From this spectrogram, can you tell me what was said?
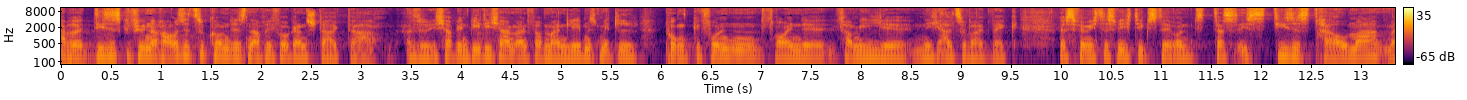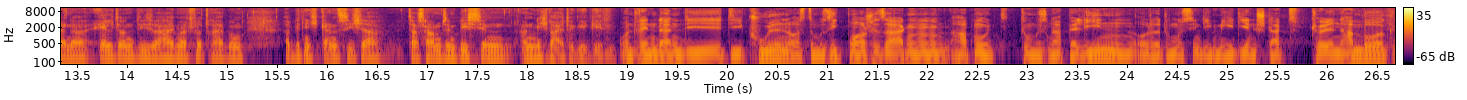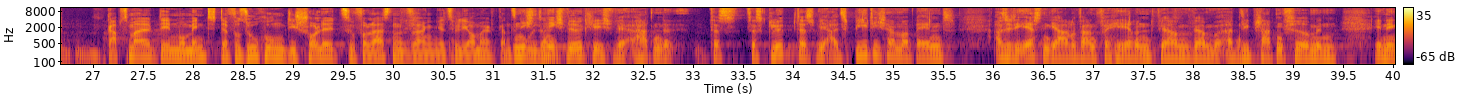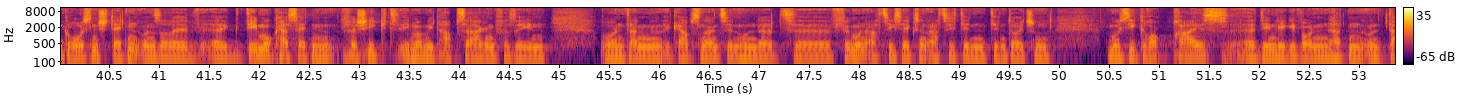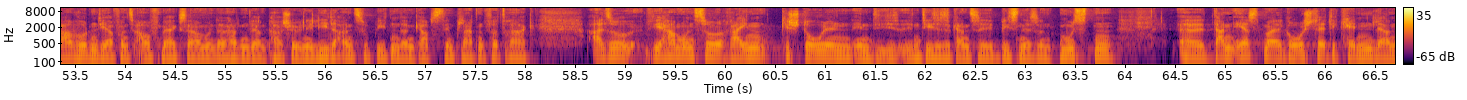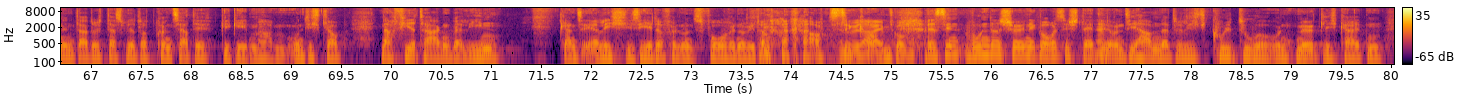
Aber dieses Gefühl, nach Hause zu kommen, das ist nach wie vor ganz stark da. Also ich habe in Bietigheim einfach meinen Lebensmittelpunkt gefunden, Freunde, Familie, nicht allzu weit weg. Das ist für mich das Wichtigste. Und das ist dieses Trauma meiner Eltern, dieser Heimatvertreibung. Da bin ich ganz sicher, das haben sie ein bisschen an mich weitergegeben. Und wenn dann die, die Coolen aus der Musikbranche sagen, Hartmut, du musst nach Berlin oder du musst in die Medienstadt Köln-Hamburg, gab es mal den Moment der Versuchung, die Scholle zu verlassen und zu sagen, jetzt will ich auch mal ganz nicht, cool sein? Nicht wirklich. Wir hatten das, das Glück, dass wir als Bietigheimer Band, also die ersten Jahre waren verheerend. Wir haben, wir haben an die Plattenfirmen in den großen Städten unsere äh, Demokassetten verschickt, immer mit Absagen versehen. Und dann gab es 1985, 86 den, den deutschen Musik-Rock-Preis, äh, den wir gewonnen hatten. Und da wurden die auf uns aufmerksam und dann hatten wir ein paar schöne Lieder anzubieten. Dann gab es den Plattenvertrag. Also wir haben uns so reingestohlen in, die, in dieses ganze Business und mussten äh, dann erstmal Großstädte kennenlernen, dadurch, dass wir dort Konzerte gegeben haben. Und ich glaube, nach vier Tagen Berlin ganz ehrlich, ist jeder von uns froh, wenn er wieder nach Hause kommt. wieder heimkommt. Es sind wunderschöne große Städte ja. und die haben natürlich Kultur und Möglichkeiten.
